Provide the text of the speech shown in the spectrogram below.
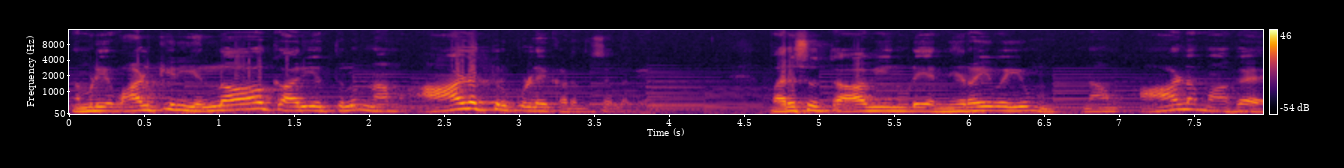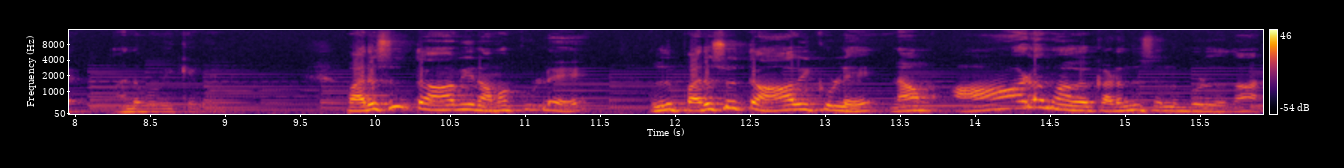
நம்முடைய வாழ்க்கையின் எல்லா காரியத்திலும் நாம் ஆழத்திற்குள்ளே கடந்து செல்ல வேண்டும். பரிசுத்த ஆவியினுடைய நிறைவையும் நாம் ஆழமாக அனுபவிக்க வேண்டும். பரிசுத்த ஆவி நமக்குள்ளே அல்லது பரிசுத்த ஆவிக்குள்ளே நாம் ஆழமாக கடந்து செல்லும் பொழுதுதான்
